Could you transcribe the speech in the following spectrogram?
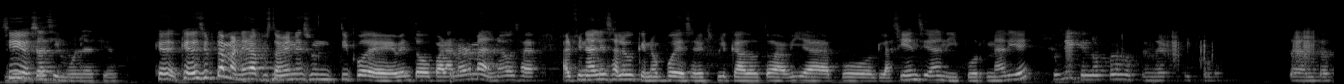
Sí, de o esta sea, simulación. Que, que de cierta manera, pues también es un tipo de evento paranormal, ¿no? O sea, al final es algo que no puede ser explicado todavía por la ciencia ni por nadie. Pues sí, que no podemos tener tipo tantas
